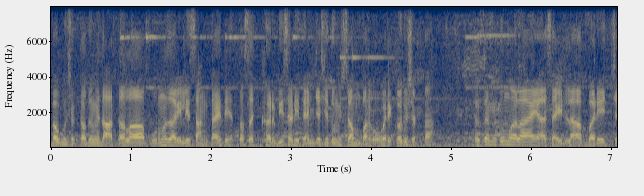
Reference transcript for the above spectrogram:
बघू शकता तुम्ही दाताला पूर्ण झालेली सांगता येते तसंच खरेदीसाठी त्यांच्याशी तुम्ही संपर्क वगैरे करू शकता. तसं मी तुम्हाला या साईडला बरेच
